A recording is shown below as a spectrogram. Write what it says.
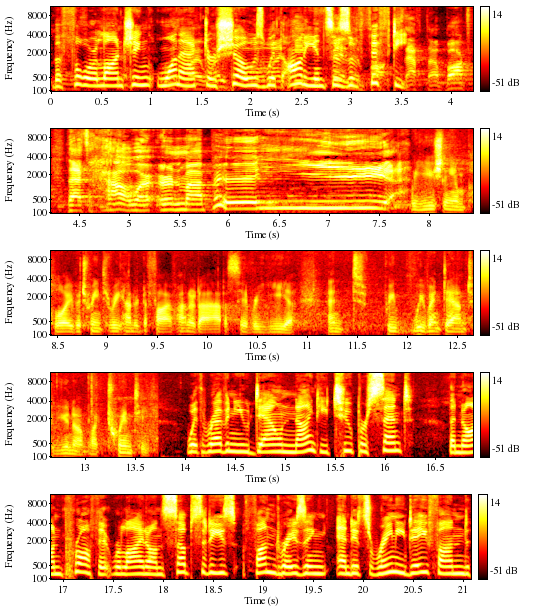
Before launching one actor shows with audiences of 50. That's how I earn my pay. We usually employ between 300 to 500 artists every year, and we, we went down to, you know, like 20. With revenue down 92%, the nonprofit relied on subsidies, fundraising, and its rainy day fund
